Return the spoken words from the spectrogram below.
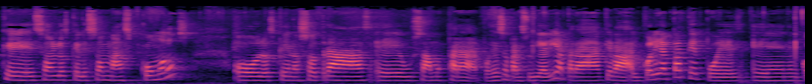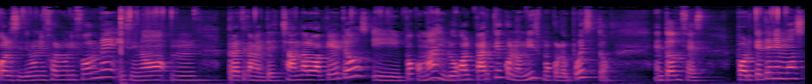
que son los que les son más cómodos, o los que nosotras eh, usamos para, pues eso, para su día a día, para que va al cole y al parque, pues en el cole si tiene uniforme, uniforme, y si no, mm, prácticamente chándalo vaqueros y poco más, y luego al parque con lo mismo, con lo opuesto. Entonces, ¿por qué tenemos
